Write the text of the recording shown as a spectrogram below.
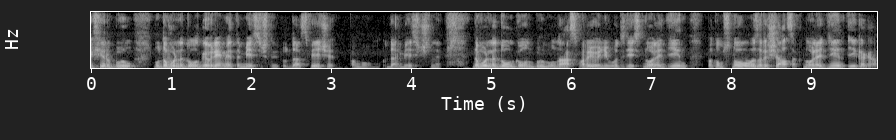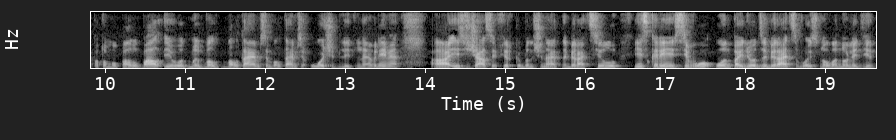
Эфир был, ну, довольно долгое время, это месячные тут, да, свечи, по-моему, да, месячные. Довольно долго он был у нас в районе вот здесь 0.1, потом снова возвращался к 0.1, и как-то потом упал, упал, и вот мы болтаемся, болтаемся очень длительное время, а, и сейчас эфир как бы начинает набирать силу, и скорее всего он пойдет забирать свой снова 0.1.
